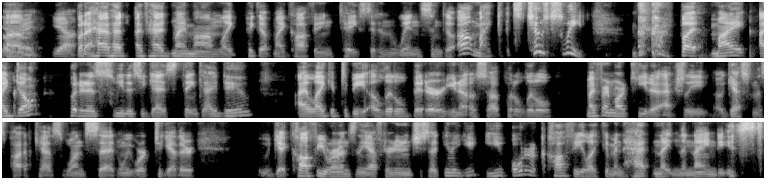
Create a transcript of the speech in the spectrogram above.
Okay, Um, yeah But I have had I've had my mom like pick up my coffee and taste it and wince and go, "Oh my, it's too sweet." but my I don't put it as sweet as you guys think I do. I like it to be a little bitter, you know. So I put a little. My friend Marquita, actually a guest on this podcast, once said when we worked together, we would get coffee runs in the afternoon, and she said, "You know, you you order coffee like a Manhattanite in the '90s,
